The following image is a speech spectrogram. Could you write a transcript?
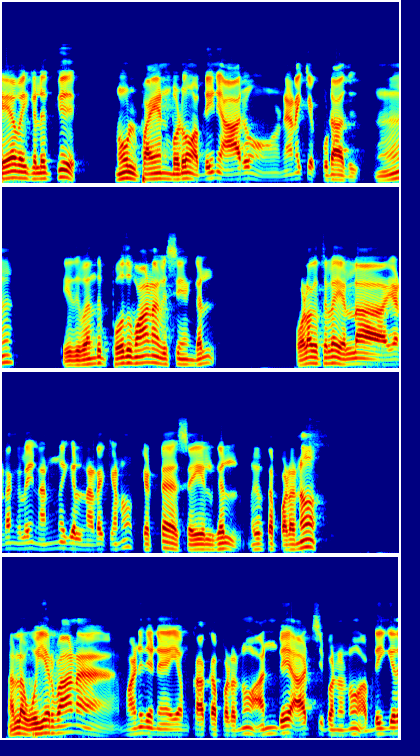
தேவைகளுக்கு நூல் பயன்படும் அப்படின்னு யாரும் நினைக்கக்கூடாது. இது வந்து பொதுவான விஷயங்கள். உலகத்தில் எல்லா இடங்களையும் நன்மைகள் நடக்கணும் கெட்ட செயல்கள் நிறுத்தப்படணும். நல்ல உயர்வான மனித நேயம் காக்கப்படணும் அன்பே ஆட்சி பண்ணணும் அப்படிங்கிற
